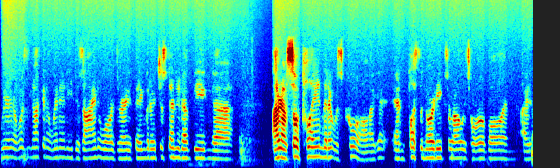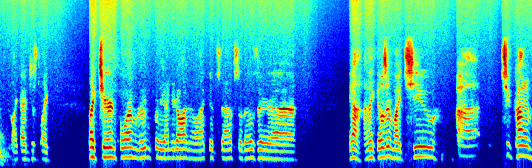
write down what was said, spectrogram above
we I was not to win any design awards or anything, but it just ended up being, uh, I don't know, so plain that it was cool. Like, and plus the Nordiques were always horrible, and I like I just like like cheering for them and rooting for the underdog and all that good stuff. So those are uh, yeah, I think those are my two uh, two kind of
